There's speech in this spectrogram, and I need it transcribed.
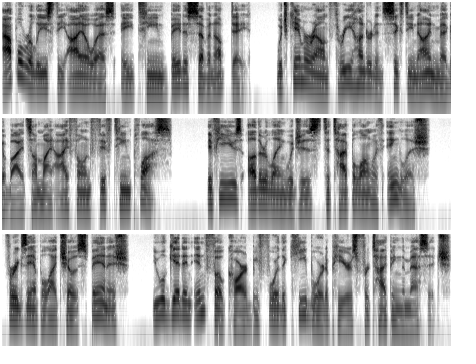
Apple released the iOS 18 Beta 7 update, which came around 369 megabytes on my iPhone 15 Plus. If you use other languages to type along with English, for example, I chose Spanish, you will get an info card before the keyboard appears for typing the message.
